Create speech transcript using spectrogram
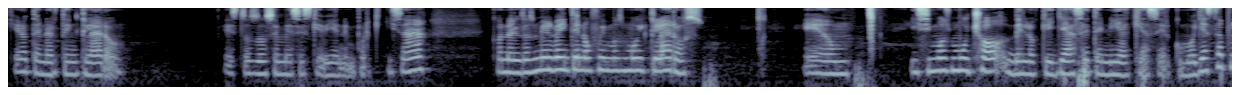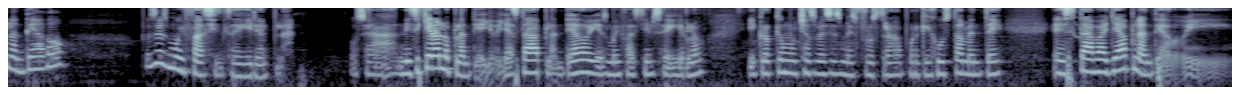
Quiero tenerte en claro estos 12 meses que vienen, porque quizá con el 2020 no fuimos muy claros. Um, hicimos mucho de lo que ya se tenía que hacer. Como ya está planteado, pues es muy fácil seguir el plan. O sea, ni siquiera lo planteé yo, ya estaba planteado y es muy fácil seguirlo. Y creo que muchas veces me frustraba porque justamente estaba ya planteado y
